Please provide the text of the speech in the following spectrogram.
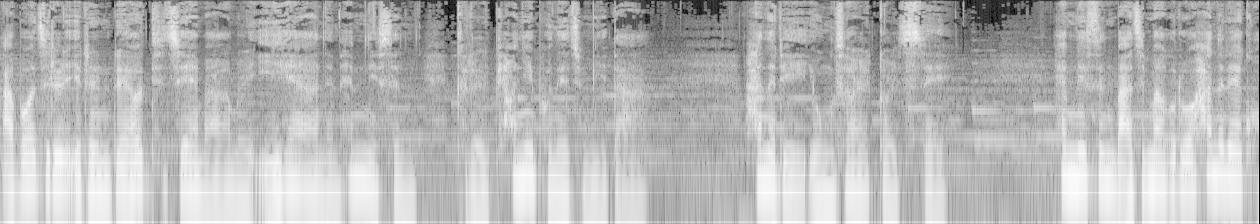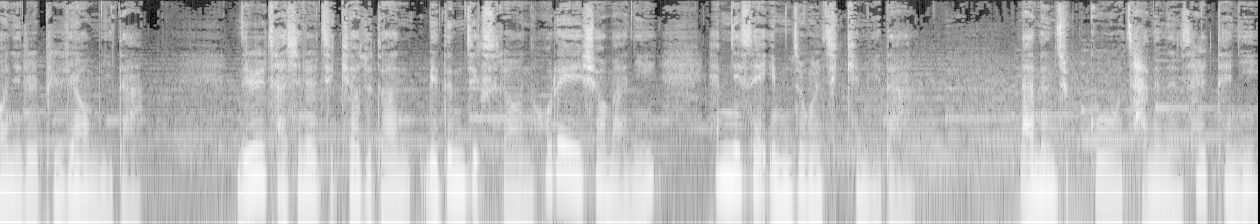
아버지를 잃은 레어티즈의 마음을 이해하는 햄릿은 그를 편히 보내줍니다. 하늘이 용서할 걸세. 햄릿은 마지막으로 하늘의 권위를 빌려옵니다. 늘 자신을 지켜주던 믿음직스러운 호레이쇼만이 햄릿의 임종을 지킵니다. 나는 죽고 자네는 살 테니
